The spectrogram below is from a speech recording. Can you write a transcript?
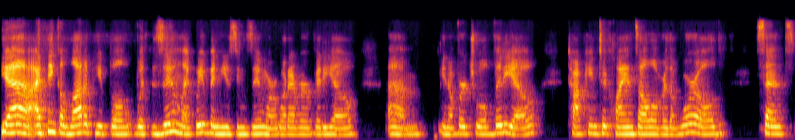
Yeah, I think a lot of people with Zoom, like we've been using Zoom or whatever video, um, you know, virtual video, talking to clients all over the world since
